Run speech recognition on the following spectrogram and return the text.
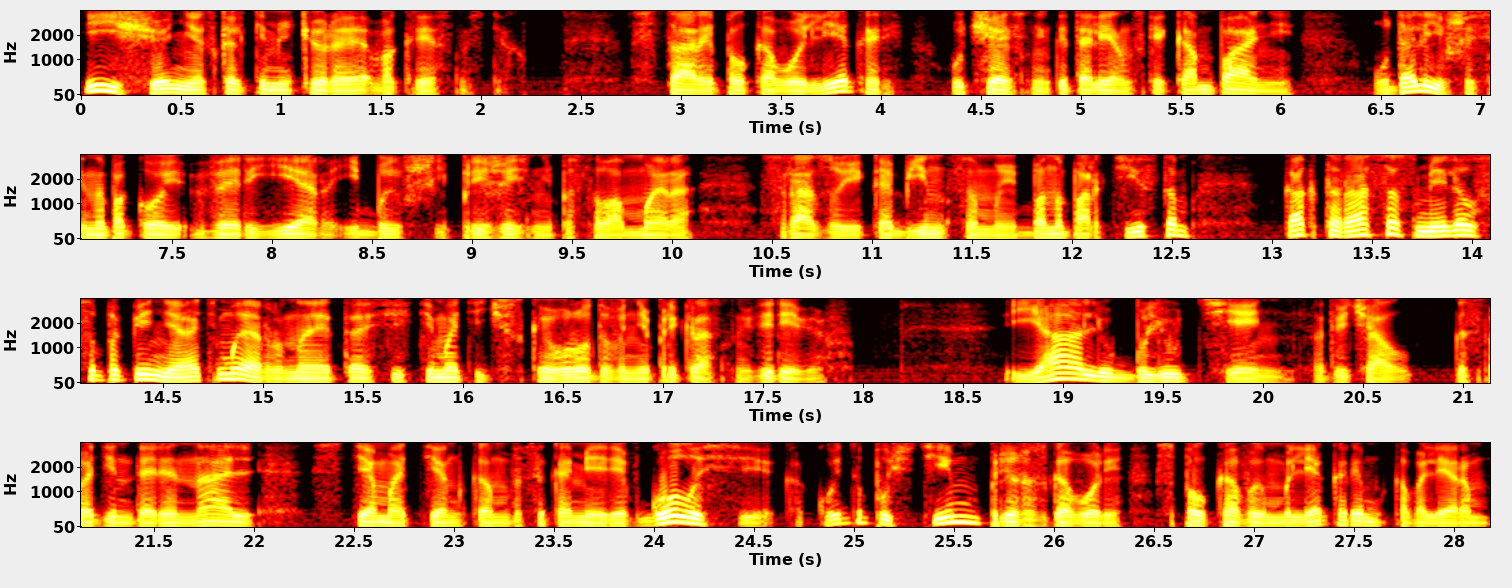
и еще несколькими кюре в окрестностях. Старый полковой лекарь, участник итальянской кампании, удалившийся на покой Верьер и бывший при жизни, по словам мэра, сразу и кабинцам, и бонапартистам, как-то раз осмелился попенять мэру на это систематическое уродование прекрасных деревьев. «Я люблю тень», — отвечал господин Дариналь с тем оттенком высокомерия в голосе, какой допустим при разговоре с полковым лекарем, кавалером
